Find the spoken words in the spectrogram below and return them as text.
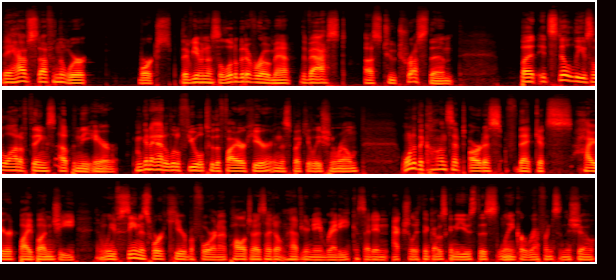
They have stuff in the work works. They've given us a little bit of a roadmap. They've asked us to trust them, but it still leaves a lot of things up in the air. I'm going to add a little fuel to the fire here in the speculation realm. One of the concept artists that gets hired by Bungie, and we've seen his work here before, and I apologize I don't have your name ready because I didn't actually think I was going to use this link or reference in the show.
